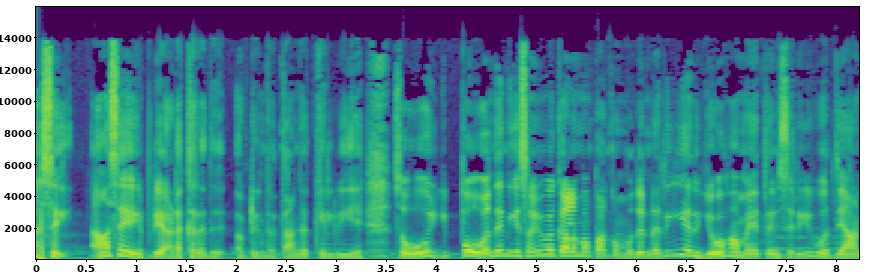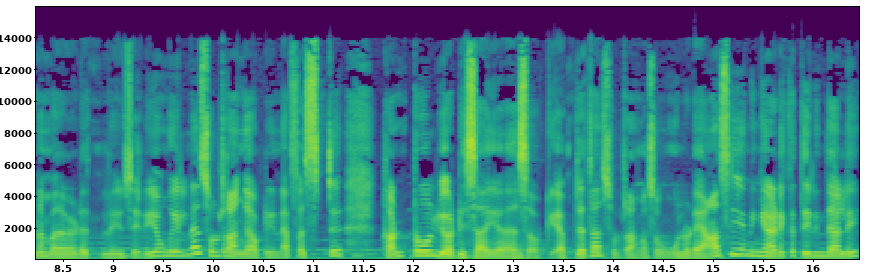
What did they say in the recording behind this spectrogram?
ஆசை. ஆசையை எப்படி அடக்கிறது அப்படின்றது தாங்க கேள்வியே. ஸோ இப்போது வந்து நீங்கள் சமீப காலமாக பார்க்கும்போது நிறைய யோகா மையத்துலையும் சரி ஒரு தியான இடத்துலையும் சரி அவங்க என்ன சொல்கிறாங்க அப்படின்னா first control your desires okay அப்படி தான் சொல்கிறாங்க ஸோ உங்களுடைய ஆசையை நீங்கள் அடைக்க தெரிந்தாலே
